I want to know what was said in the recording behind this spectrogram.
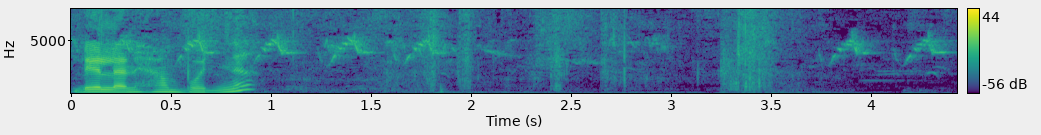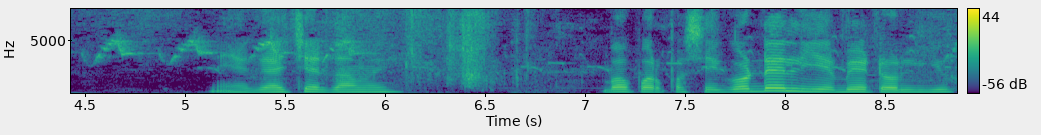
ડેલાને હાંભો જ ને. ને ગાજર તો અમે બપોર પછી ગોડેલીએ બે ટોલિયું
